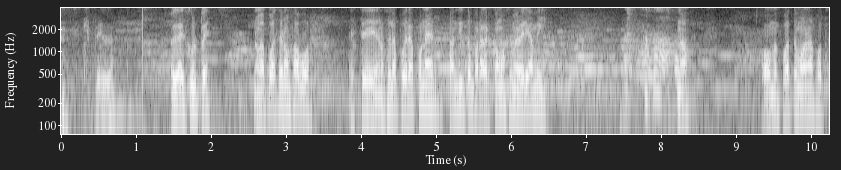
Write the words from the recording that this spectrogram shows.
¿Qué pedo? Oiga, disculpe, ¿no me puede hacer un favor? Este, ¿no se la podría poner tantito para ver cómo se me vería a mí? No. ¿O me puede tomar una foto?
